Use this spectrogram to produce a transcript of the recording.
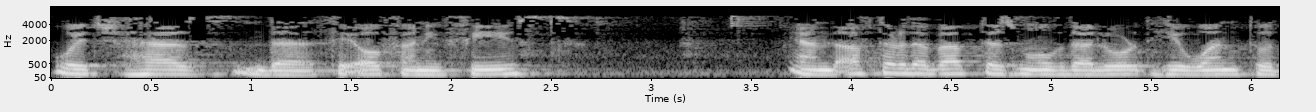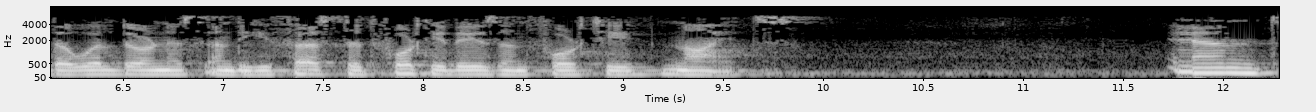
which has the Theophany feast. And after the baptism of the Lord, he went to the wilderness and he fasted 40 days and 40 nights. And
